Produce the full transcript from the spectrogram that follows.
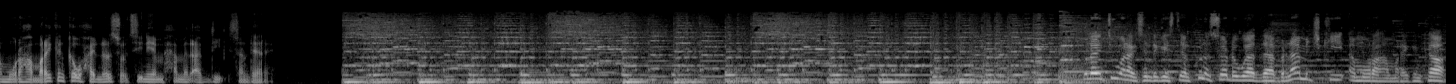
amuuraha maraykanka waxaa nala socodsiinaya maxamed cabdi sandheere inti wanaagsan dhegaystayaal kuna soo dhowaada barnaamijkii amuuraha maraykanka.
